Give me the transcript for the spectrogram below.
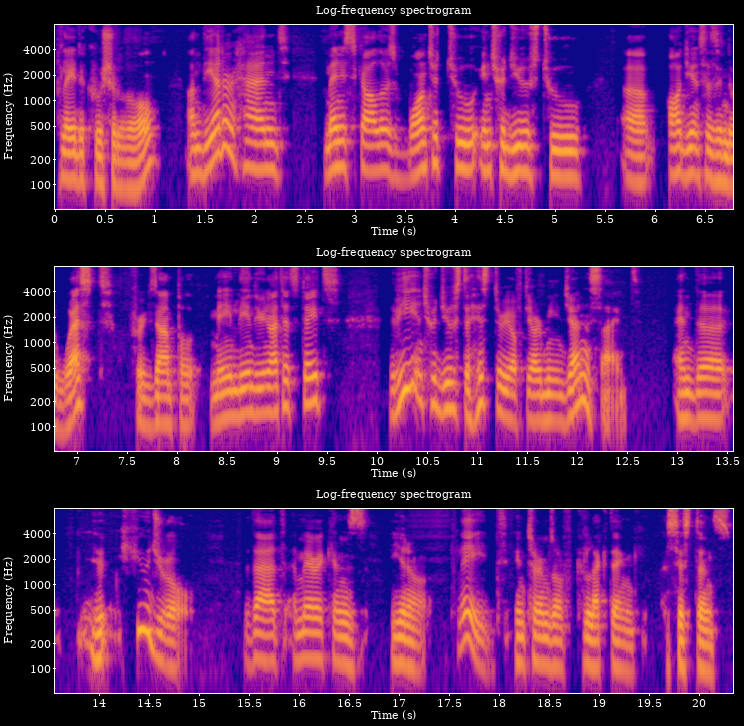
played a crucial role. On the other hand, many scholars wanted to introduce to uh, audiences in the West, for example, mainly in the United States, reintroduce the history of the Armenian genocide and the huge role that Americans, you know, played in terms of collecting assistance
